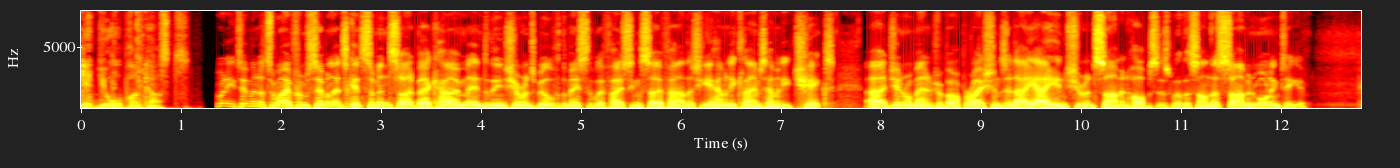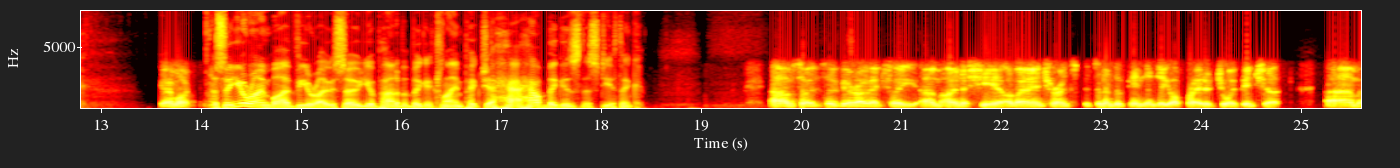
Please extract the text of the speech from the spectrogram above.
get your podcasts. 22 minutes away from 7. Let's get some insight back home into the insurance bill for the mess that we're facing so far this year. How many claims, how many checks? Uh, General Manager of Operations at AA Insurance, Simon Hobbs, is with us on this. Simon, morning to you. Yeah, Mike. So you're owned by Vero, so you're part of a bigger claim picture. How, how big is this, do you think? Um, so, so Vero actually um, own a share of AA Insurance. It's an independently operated joint venture. Um,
